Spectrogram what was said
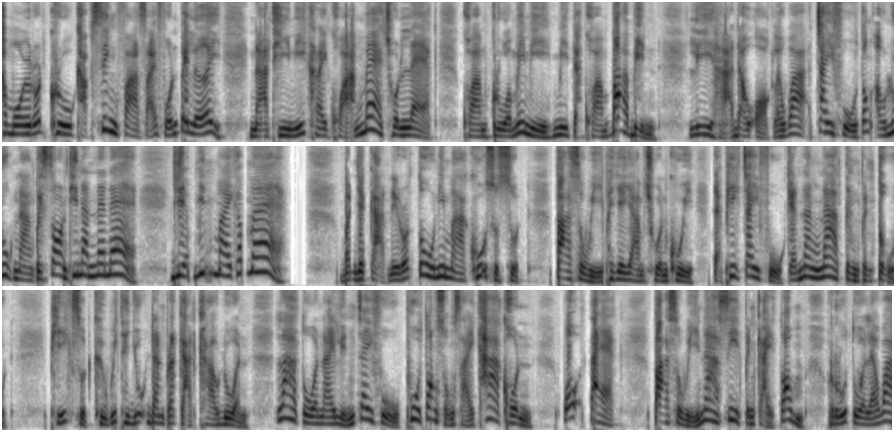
ขโมยรถครูขับซิ่งฝ่าสายฝนไปเลย นาทีนี้ใครขวางแม่ชนแหลก ความกลัวไม่มีมีแต่ความบ้าบิน ลี่หาเดาออกแล้วว่าใจฝูต้องเอาลูกนางไปซ่อนที่นั่นแน่ๆเหยียบมิดไมค์ครับแม่ บรรยากาศในรถตู้นี่มาคุสุดๆ ป้าสวีพยายามชวนคุย แต่พี่ใจฝูแกนั่งหน้าตึงเป็นตูด พีคสุดคือวิทยุดันประกาศข่าวด่วน ล่าตัวนายหลินใจฝูผู้ต้องสงสัยฆ่าคน โป๊ะแตก ป้าสวีหน้าซีดเป็นไก่ต้ม รู้ตัวแล้วว่า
